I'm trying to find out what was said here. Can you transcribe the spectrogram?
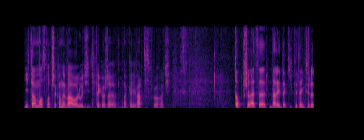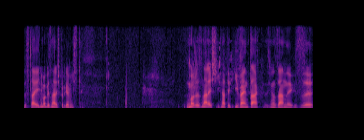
I to mocno przekonywało ludzi do tego, że okej, warto spróbować. To przelecę dalej do takich pytań, które dostaję. Nie mogę znaleźć programisty. Może znaleźć ich na tych eventach związanych z e,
